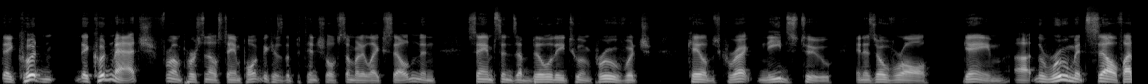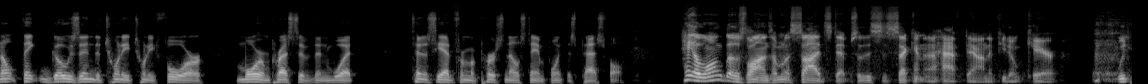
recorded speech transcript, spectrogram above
they could they could match from a personnel standpoint because the potential of somebody like Seldon and Sampson's ability to improve, which Caleb's correct needs to in his overall game. Uh, the room itself, I don't think goes into 2024 more impressive than what Tennessee had from a personnel standpoint this past fall. Hey, along those lines, I'm going to sidestep. So this is second and a half down, if you don't care. Would,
